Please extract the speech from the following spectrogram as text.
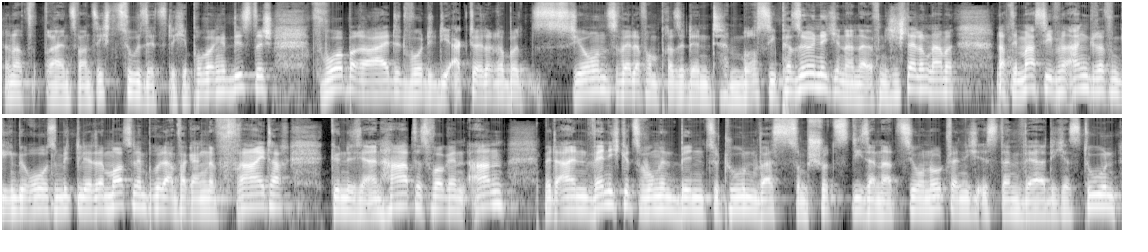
dann noch 23 zusätzliche. Propagandistisch vorbereitet wurde die aktuelle Revolutionswelle vom Präsident Morsi persönlich in einer öffentlichen Stellungnahme nach den massiven Angriffen gegen Büros und Mitglieder der Moslembrüder am vergangenen Freitag Freitag er ein hartes Vorgehen an, mit einem, wenn ich gezwungen bin, zu tun, was zum Schutz dieser Nation notwendig ist, dann werde ich es tun,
